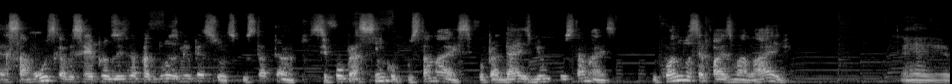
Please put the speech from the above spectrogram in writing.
essa música vai ser reproduzida para duas mil pessoas, custa tanto. Se for para cinco, custa mais. Se for para dez mil, custa mais. E quando você faz uma live, é,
